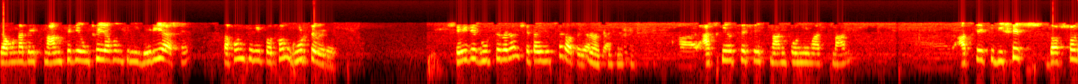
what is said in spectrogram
জগন্নাথের স্নান থেকে উঠে যখন তিনি বেরিয়ে আসেন, তখন তিনি প্রথম ঘুরতে বেরোন। সেই যে ঘুরতে বেরোন, সেটাই হচ্ছে রথযাত্রা। আর আজকে হচ্ছে সেই স্নান পূর্ণিমার স্নান। আজকে একটি বিশেষ দর্শন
